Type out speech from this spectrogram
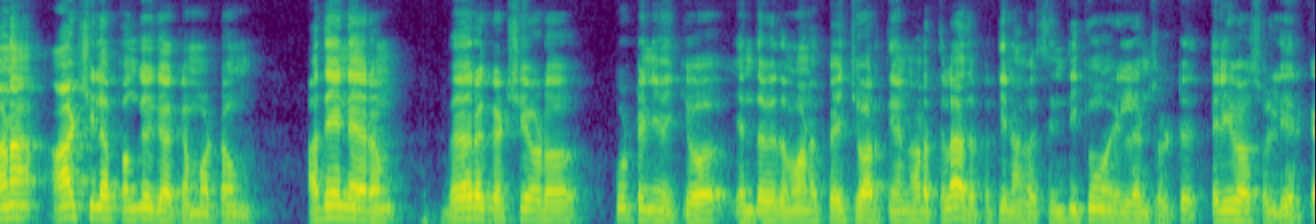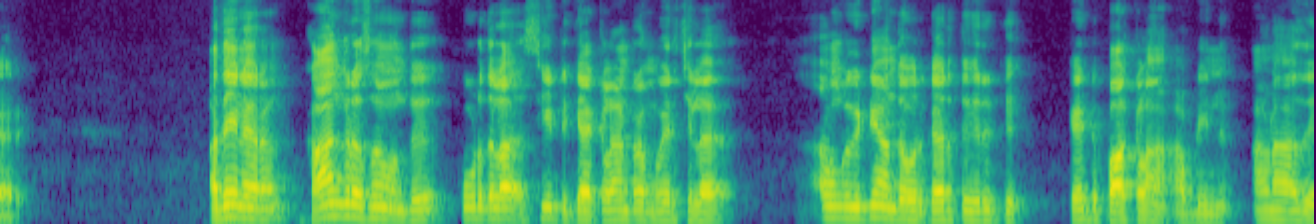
ஆனால் ஆட்சியில் பங்கு கேட்க மாட்டோம். அதே நேரம் வேறு கட்சியோட கூட்டணி வைக்கோ எந்த விதமான பேச்சுவார்த்தையும் நடத்தலை. அதை பற்றி நாங்கள் சிந்திக்கவும் இல்லைன்னு சொல்லிட்டு தெளிவாக சொல்லியிருக்காரு. அதே நேரம் காங்கிரஸும் வந்து கூடுதலாக சீட்டு கேட்கலான்ற முயற்சியில் அவங்கக்கிட்டேயும் அந்த ஒரு கருத்து இருக்குது கேட்டு பார்க்கலாம் அப்படின்னு. ஆனால் அது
